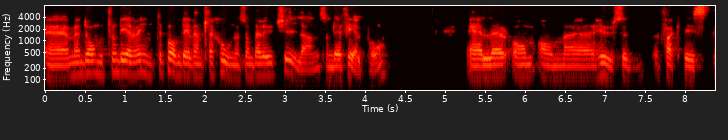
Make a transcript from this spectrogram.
Eh, men de funderar inte på om det är ventilationen som bär ut kylan som det är fel på. Eller om, om eh, huset faktiskt,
